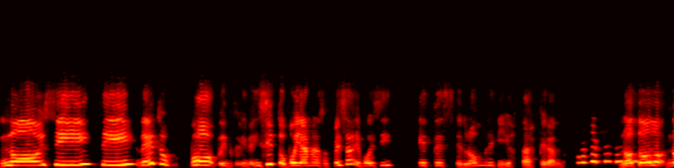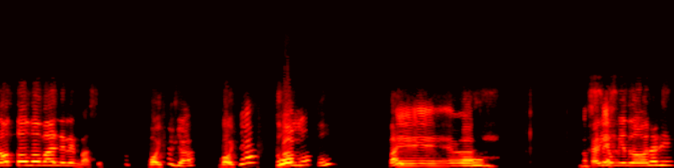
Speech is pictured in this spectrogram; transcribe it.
No, sí, sí. De hecho, puedo, insisto, puedo llevarme la sorpresa y puedo decir, este es el hombre que yo estaba esperando. No todo, no todo va en el envase. Voy, Ya, voy. ¿Tú? vamos. ¿Tú? ¿Vale? Eh, ah, no sé. un millón de dólares.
